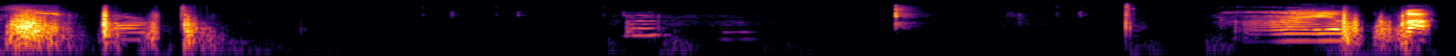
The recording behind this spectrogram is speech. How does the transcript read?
Sport. I fuck.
